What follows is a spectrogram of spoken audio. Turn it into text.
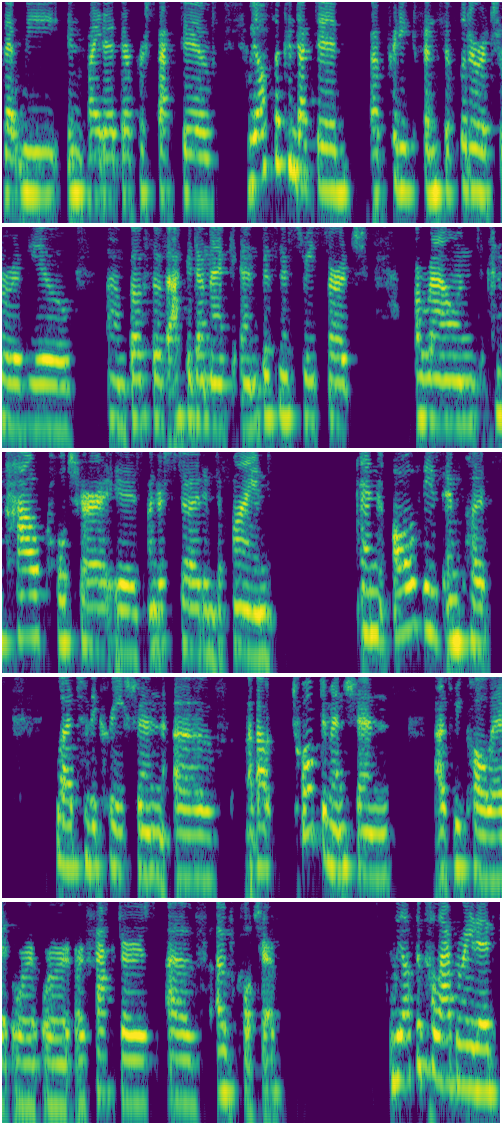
that we invited their perspective. We also conducted a pretty extensive literature review, um, both of academic and business research around kind of how culture is understood and defined. And all of these inputs led to the creation of about 12 dimensions, as we call it, or, or, or factors of, of culture. We also collaborated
